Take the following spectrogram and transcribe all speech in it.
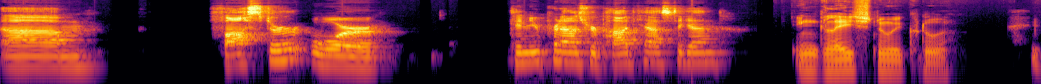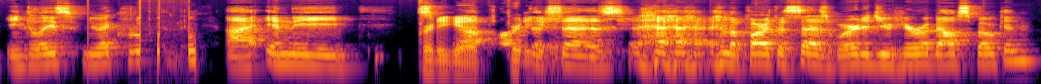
um, Foster, or can you pronounce your podcast again? English nu cru. English nu cru. Uh, in the Pretty good. uh, part Pretty that good. says in the part that says where did you hear about spoken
